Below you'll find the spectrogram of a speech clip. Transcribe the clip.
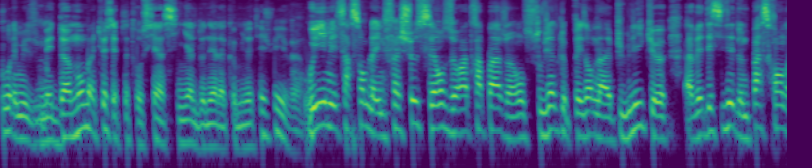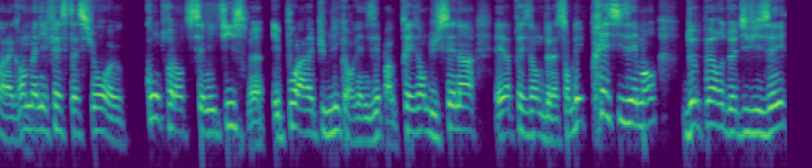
pour les musulmans. Mais d'un mot, Mathieu, c'est peut-être aussi un signal donné à la communauté juive. Oui, mais ça ressemble à une fâcheuse séance de rattrapage. Hein. On se souvient que le président de la République euh, avait décidé de ne pas se rendre à la grande manifestation euh, contre l'antisémitisme et pour la République organisée par le président du Sénat et la présidente de l'Assemblée, précisément de peur de diviser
